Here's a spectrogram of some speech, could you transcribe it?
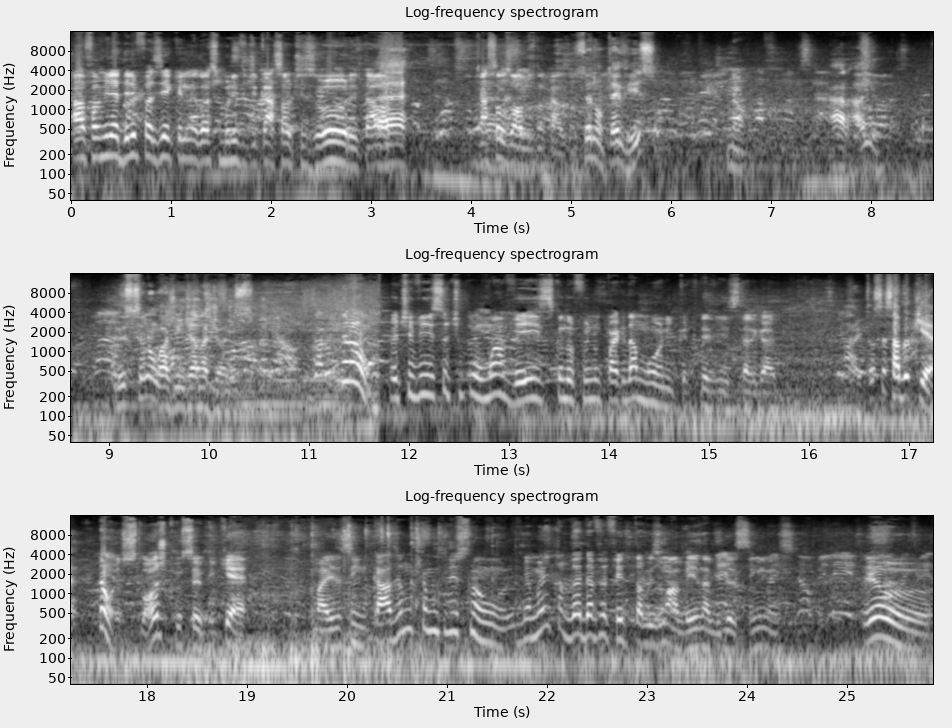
A família dele fazia aquele negócio bonito de caçar o tesouro e tal. É, Caça os ovos, no caso. você não teve isso? Não. Caralho. Por isso que você não gosta de Indiana Jones. Não, eu tive isso tipo uma vez quando eu fui no Parque da Mônica que teve isso, tá ligado? Ah, então você sabe o que é. Não, eu, lógico que eu sei o que, que é. Mas assim, em casa eu não tinha muito disso não. Minha mãe deve ter feito talvez uma vez na vida assim, mas. Eu.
